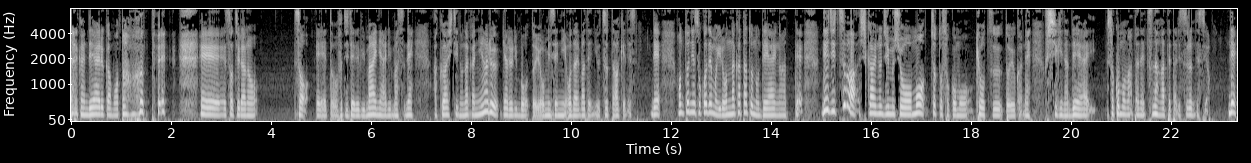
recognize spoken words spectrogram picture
誰かに出会えるかもと思って えー、そちらのそう、えっ、ー、と、フジテレビ前にありますね、アクアシティの中にあるギャルリボーというお店にお台場店に移ったわけです。で、本当にそこでもいろんな方との出会いがあって、で、実は司会の事務所もちょっとそこも共通というかね、不思議な出会い、そこもまたね、繋がってたりするんですよ。で、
